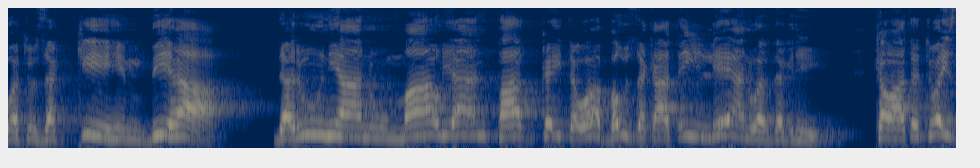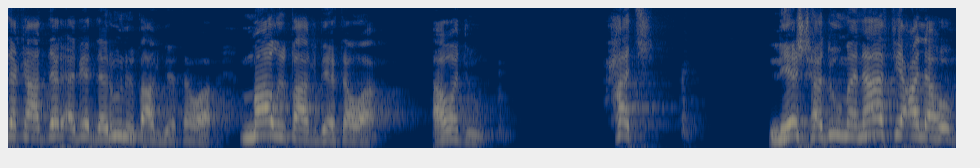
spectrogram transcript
وتزكيهم بها دەرونیان و ماڵیان پاک بکەیتەوە بەو زەکاتەی لێیان وەردەگری کەواتە تۆی زەکات دەر ئەبێت دەروون و پاک بێتەوە ماڵ و پاک بێتەوە ئەوە دوو حەج لێشهدو مەنافع لەهم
